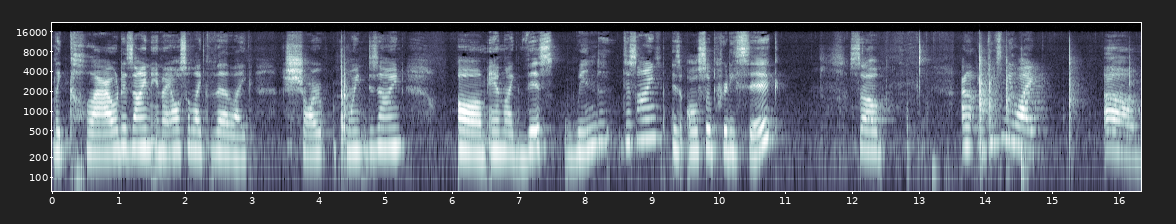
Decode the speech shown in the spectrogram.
like cloud design, and I also like the like sharp point design. Um, and like this wind design is also pretty sick. So, I don't. It gives me like um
